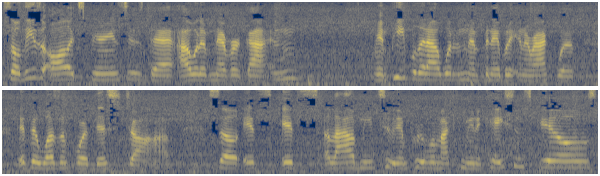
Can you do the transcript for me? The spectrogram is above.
So these are all experiences that I would have never gotten and people that I wouldn't have been able to interact with if it wasn't for this job. So it's it's allowed me to improve on my communication skills,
